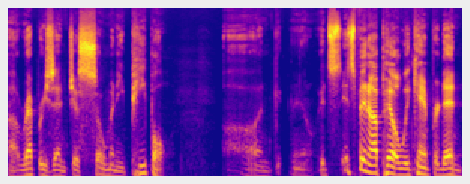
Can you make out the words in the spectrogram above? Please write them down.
uh, represent just so many people Uh, and you know, it's it's been uphill. We can't pretend,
